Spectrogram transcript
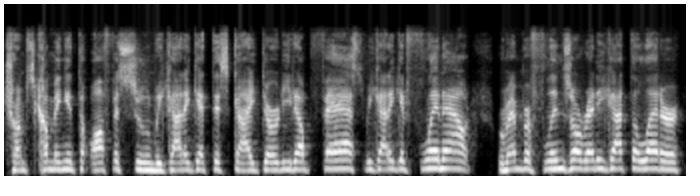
Trump's coming into office soon. We got to get this guy dirtied up fast. We got to get Flynn out. Remember, Flynn's already got the letter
